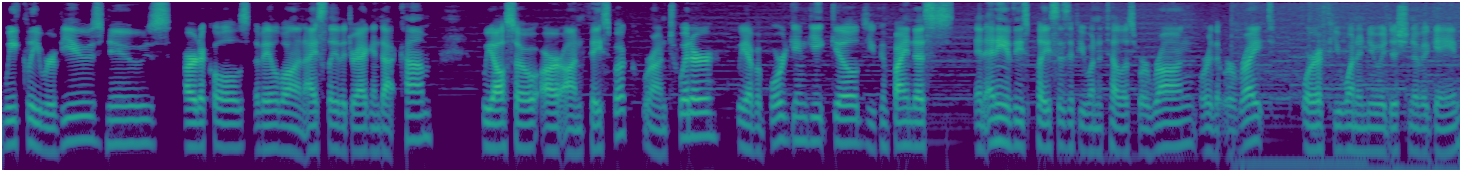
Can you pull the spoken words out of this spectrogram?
weekly reviews, news, articles available on iSlaytheDragon.com. We also are on Facebook. We're on Twitter. We have a Board Game Geek Guild. You can find us in any of these places if you want to tell us we're wrong or that we're right, or if you want a new edition of a game.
